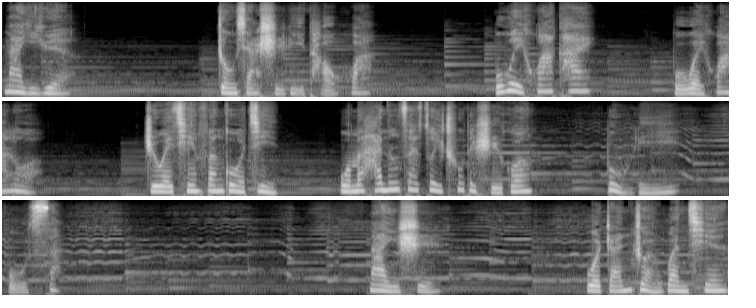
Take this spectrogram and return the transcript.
那一月，种下十里桃花，不为花开，不为花落，只为千帆过尽。我们还能在最初的时光不离不散。那一世，我辗转万千，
